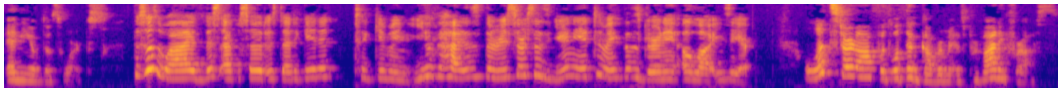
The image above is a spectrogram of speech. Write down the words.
any of this works. This is why this episode is dedicated to giving you guys the resources you need to make this journey a lot easier. Let's start off with what the government is providing for us.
